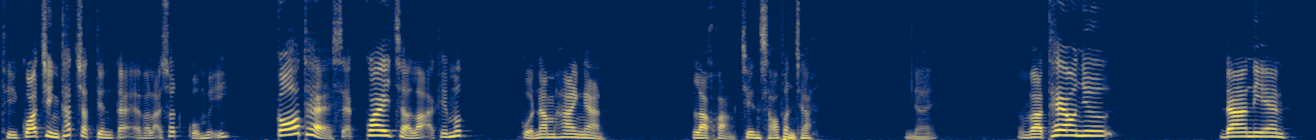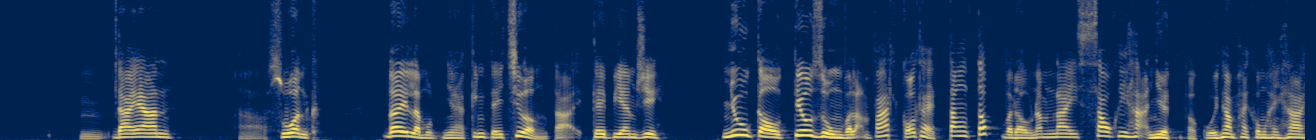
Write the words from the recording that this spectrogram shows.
thì quá trình thắt chặt tiền tệ và lãi suất của Mỹ có thể sẽ quay trở lại cái mức của năm 2000 là khoảng trên 6%. Đấy. Và theo như Daniel um, Diane uh, Swank, đây là một nhà kinh tế trưởng tại KPMG. Nhu cầu tiêu dùng và lạm phát có thể tăng tốc vào đầu năm nay sau khi hạ nhiệt vào cuối năm 2022.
